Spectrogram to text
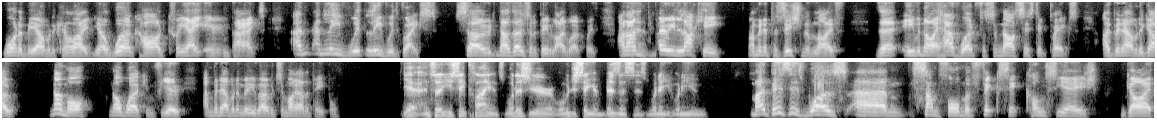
want to be able to kind of like, you know, work hard, create impact, and, and leave with leave with grace. So no, those are the people I work with. And I'm very lucky. I'm in a position of life that even though I have worked for some narcissistic pricks, I've been able to go, no more, not working for you, and been able to move over to my other people. Yeah, and so you say clients. What is your? What would you say your business is? What do you? What do you? My business was um, some form of fix it concierge guy.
